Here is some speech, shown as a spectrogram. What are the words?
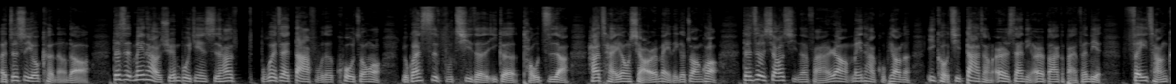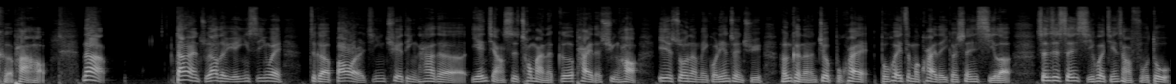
呃，这是有可能的哦。但是 Meta 有宣布一件事，它不会再大幅的扩充哦，有关伺服器的一个投资啊，它采用小而美的一个状况。但这个消息呢，反而让 Meta 股票呢一口气大涨了二十三点二八个百分点，非常可怕哈。那当然，主要的原因是因为。这个鲍尔已经确定他的演讲是充满了鸽派的讯号，意思说呢，美国联准局很可能就不快不会这么快的一个升息了，甚至升息会减少幅度。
